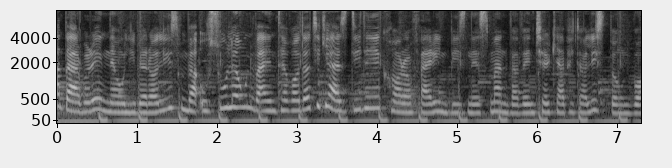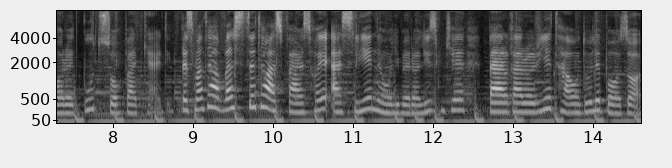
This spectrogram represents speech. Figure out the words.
قسمت درباره نئولیبرالیسم و اصول اون و انتقاداتی که از دید یک کارآفرین، بیزنسمن و ونچر کپیتالیست به اون وارد بود صحبت کردیم. قسمت اول سه تا از فرضهای اصلی نئولیبرالیسم که برقراری تعادل بازار،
